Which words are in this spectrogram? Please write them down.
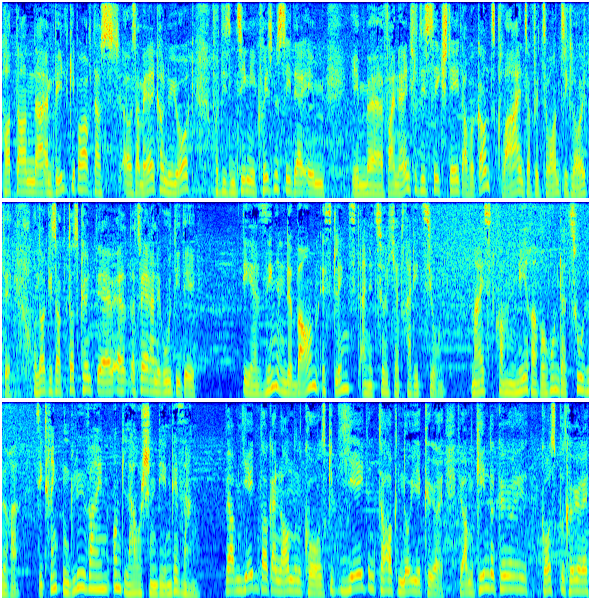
hat dann äh, ein Bild gebracht aus, aus Amerika, New York, von diesem Single Christmas Tree, der im, im äh, Financial District steht, aber ganz klein, so für 20 Leute. Und hat gesagt, das, könnte, äh, das wäre eine gute Idee. Der singende Baum ist längst eine Zürcher Tradition. Meist kommen mehrere hundert Zuhörer. Sie trinken Glühwein und lauschen dem Gesang. Wir haben jeden Tag einen anderen Chor. Es gibt jeden Tag neue Chöre. Wir haben Kinderchöre, Gospelchöre,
